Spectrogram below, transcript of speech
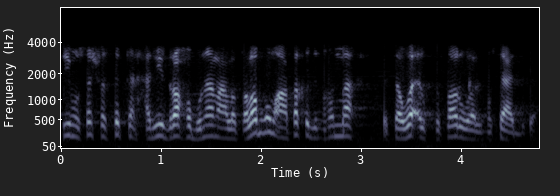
في مستشفى السكه الحديد راحوا بناء على طلبهم أعتقد إن هم سواق القطار والمساعد بتاعه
